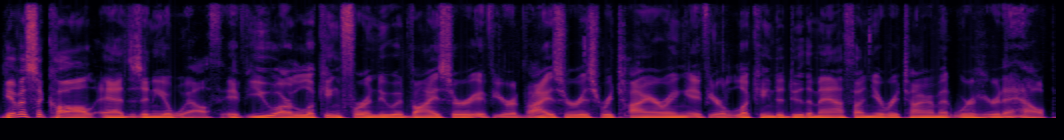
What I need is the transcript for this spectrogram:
Give us a call at Zinnia Wealth. If you are looking for a new advisor, if your advisor is retiring, if you're looking to do the math on your retirement, we're here to help.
